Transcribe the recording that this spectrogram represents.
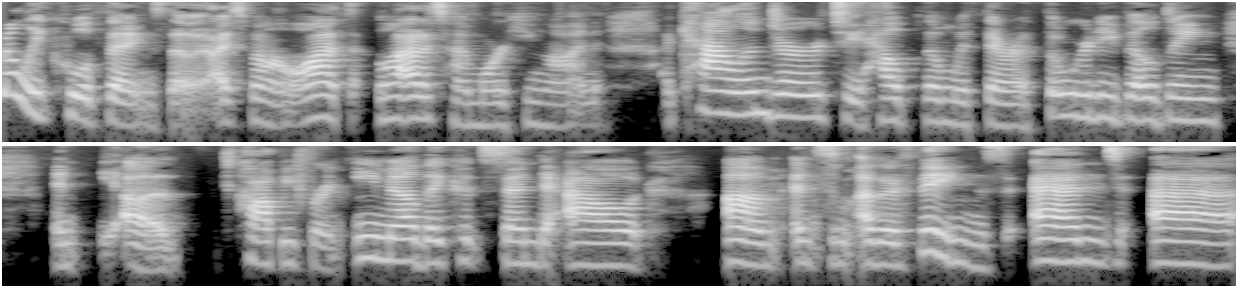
really cool things that I spent a lot, a lot of time working on a calendar to help them with their authority building and uh, copy for an email they could send out um, and some other things. And uh,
